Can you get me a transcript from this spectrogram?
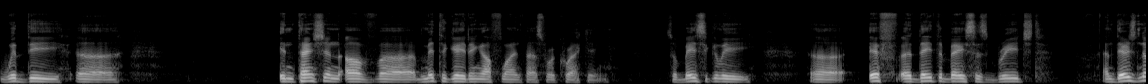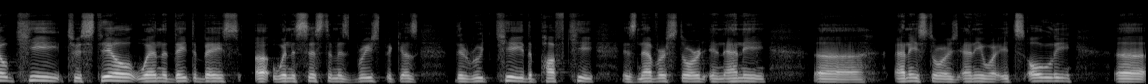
with the uh, intention of uh, mitigating offline password cracking. So basically, uh, if a database is breached, and there's no key to steal when the database, uh, when the system is breached because the root key, the PUF key, is never stored in any, uh, any storage anywhere. It's only uh,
